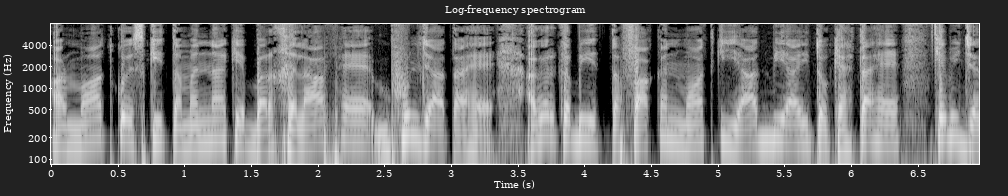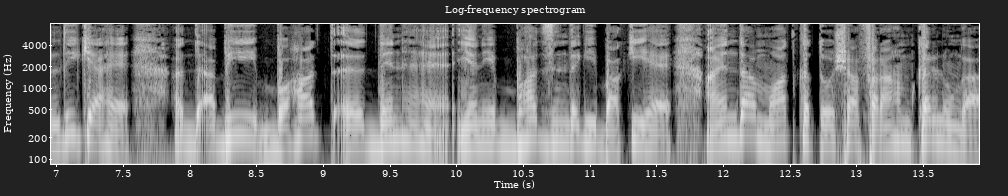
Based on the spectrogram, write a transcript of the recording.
اور موت کو اس کی تمنا کے برخلاف ہے، بھول جاتا ہے۔ اگر کبھی اتفاقاً موت کی یاد بھی آئی تو کہتا ہے کہ ابھی جلدی کیا ہے؟ ابھی بہت دن ہیں یعنی یعنی بہت زندگی باقی ہے، آئندہ موت کا توشہ فراہم کر لوں گا،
